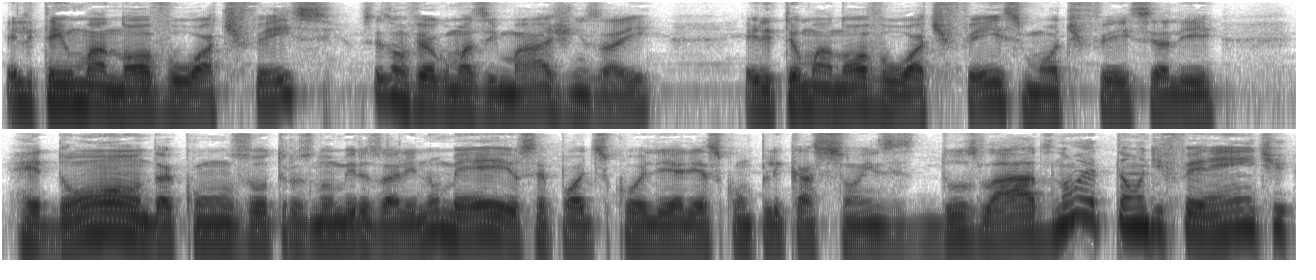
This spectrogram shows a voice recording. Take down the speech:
Ele tem uma nova watch face, vocês vão ver algumas imagens aí. Ele tem uma nova watch face, uma watch face ali redonda, com os outros números ali no meio, você pode escolher ali as complicações dos lados, não é tão diferente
